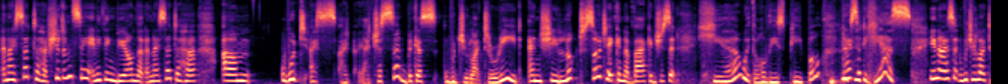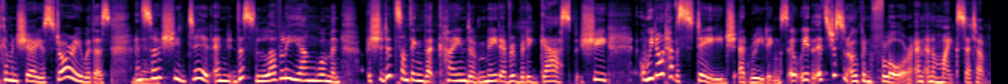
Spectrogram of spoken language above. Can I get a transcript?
And I said to her, she didn't say anything beyond that. And I said to her, um, would I, I- I just said because would you like to read? And she looked so taken aback and she said here with all these people? And i said yes. You know i said would you like to come and share your story with us? And so she did. And this lovely young woman she did something that kind of made everybody gasp. She we don't have a stage at readings. It- it- it's just an open floor and, and a mic set up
